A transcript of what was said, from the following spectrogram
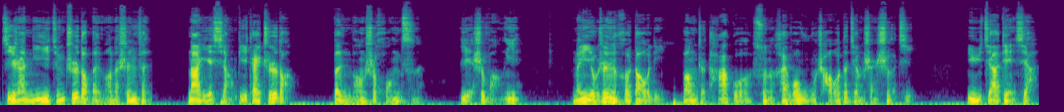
既然你已经知道本王的身份，那也想必该知道，本王是皇子，也是王爷，没有任何道理。”帮着他国损害我五朝的江山社稷，玉家殿下，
